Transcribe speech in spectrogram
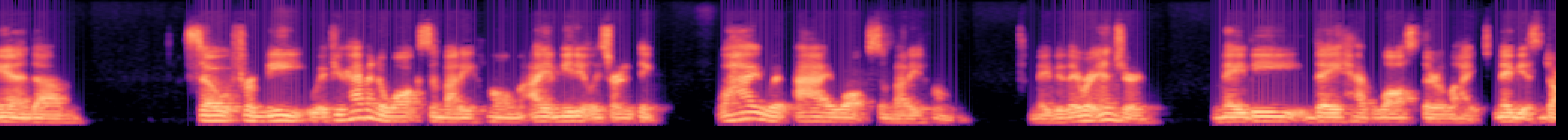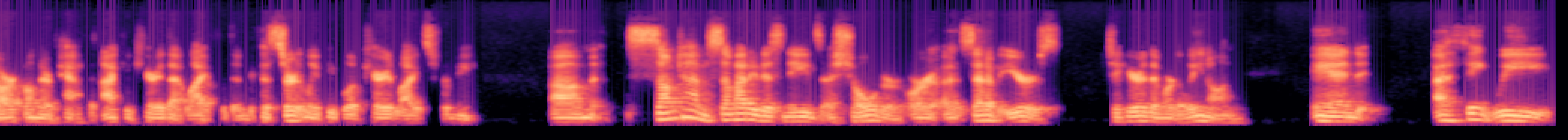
And um, so for me, if you're having to walk somebody home, I immediately started to think, why would I walk somebody home? Maybe they were injured. Maybe they have lost their light. Maybe it's dark on their path and I could carry that light for them because certainly people have carried lights for me. Um, sometimes somebody just needs a shoulder or a set of ears to hear them or to lean on. And I think we,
